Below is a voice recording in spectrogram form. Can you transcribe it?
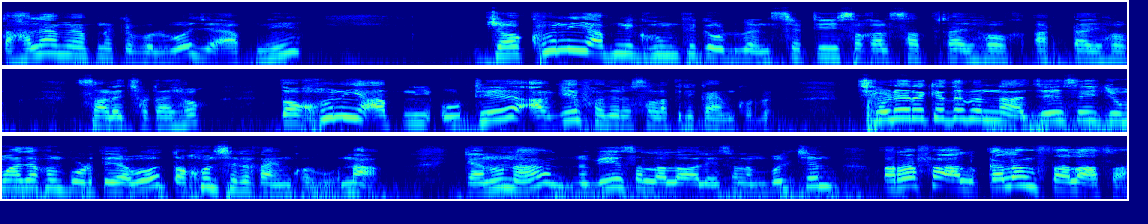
তাহলে আমি আপনাকে বলব যে আপনি যখনই আপনি ঘুম থেকে উঠবেন, সেটি সকাল সাতটায় হোক, আটটায় হোক, সাড়ে ছটায় হোক, তখনই আপনি উঠে আগে ফজরের সালাতটি কায়েম করবেন। ছেড়ে রেখে দেবেন না যে সেই জুমা যখন পড়তে যাব, তখন সেটা কায়েম করব। না। কেননা নবী সাল্লাল্লাহু আলাইহি সাল্লাম বলছেন, রাফা আল কালাম সালাসা।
